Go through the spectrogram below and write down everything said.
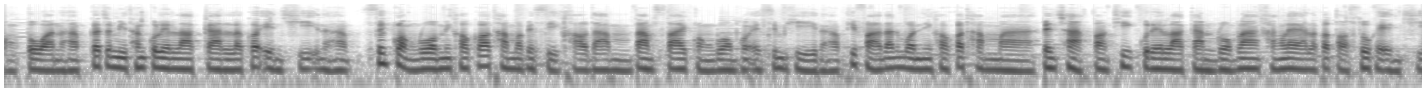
2 ตัวนะครับ ก็จะมีทั้งกูเรลลากันแล้วก็เอนชินะครับ ซึ่งกล่องรวมนี้เขาก็ทำมาเป็นสีขาวดำตามสไตล์กล่องรวมของ SMP นะครับ ที่ฝาด้านบนนี้เขาก็ทำมาเป็นฉากตอนที่กูเรลลากันรวมร่างครั้งแรกแล้วก็ต่อสู้กับเอนชิ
